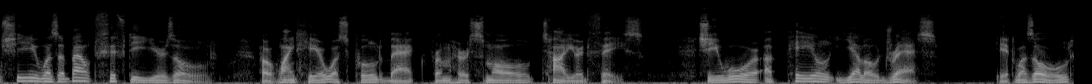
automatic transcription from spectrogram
She was about fifty years old. Her white hair was pulled back from her small, tired face. She wore a pale yellow dress. It was old,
